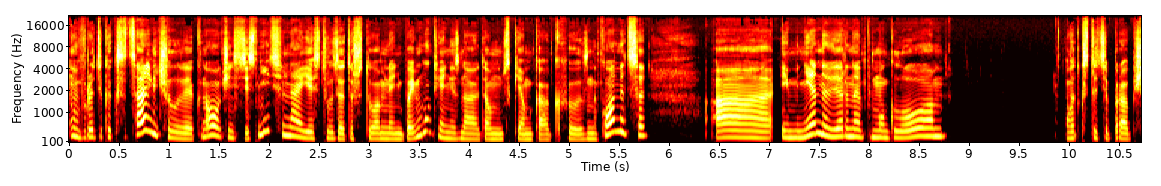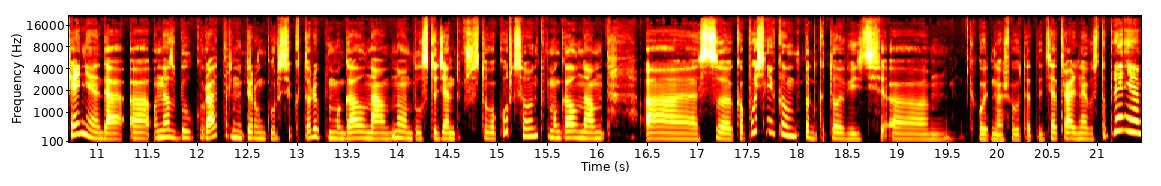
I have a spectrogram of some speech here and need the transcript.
ну, вроде как социальный человек, но очень стеснительная. Есть вот это, что меня не поймут, я не знаю там с кем как э, знакомиться. А, и мне, наверное, помогло вот, кстати, про общение, да. А, у нас был куратор на первом курсе, который помогал нам, ну, он был студентом шестого курса, он помогал нам а, с капустником подготовить а, какое-то наше вот это театральное выступление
